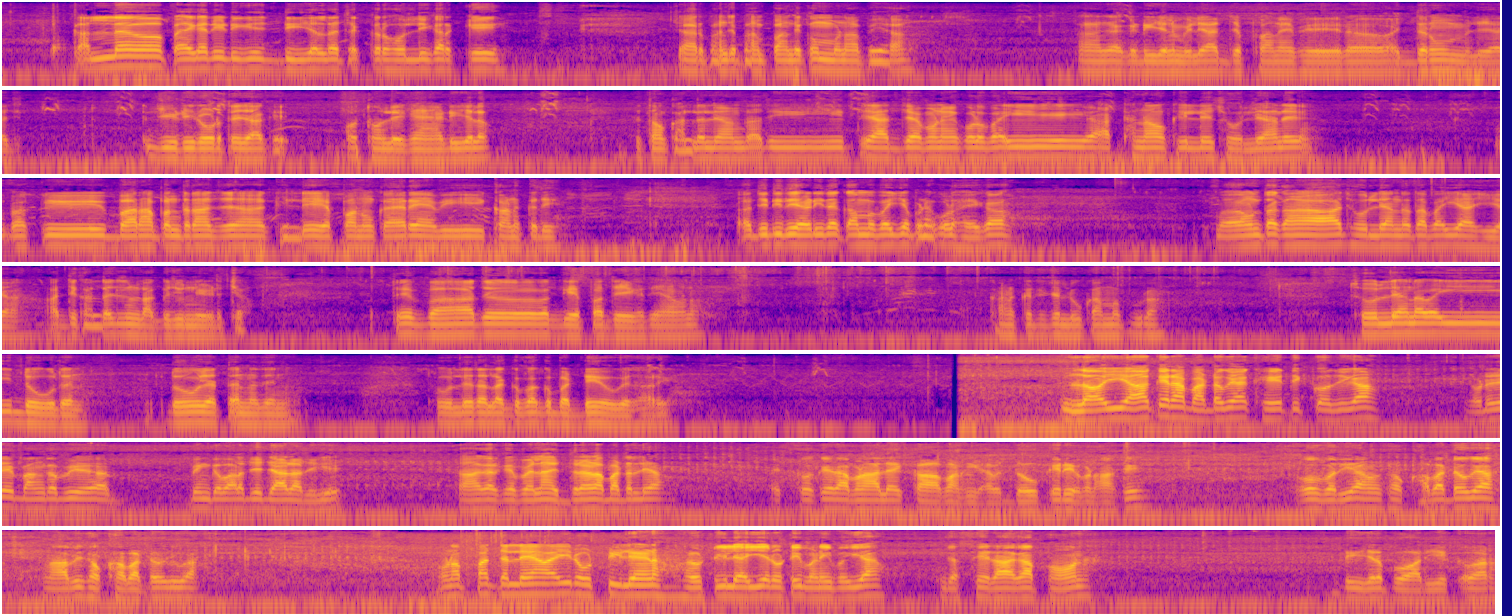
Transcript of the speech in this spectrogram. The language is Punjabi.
ਕੱਲ ਪੈ ਗਿਆ ਦੀ ਡੀ- ਡੀਜ਼ਲ ਦਾ ਚੱਕਰ ਹੋਲੀ ਕਰਕੇ। ਚਾਰ ਪੰਜ ਪੰਪਾਂ ਦੇ ਘੁੰਮਣਾ ਪਿਆ। ਤਾਂ ਜਾ ਕੇ ਡੀਜ਼ਲ ਮਿਲਿਆ। ਅੱਜ ਆਪਾਂ ਨੇ ਫੇਰ ਇਧਰੋਂ ਮਿਲਿਆ ਜੀਡੀ ਰੋਡ ਤੇ ਜਾ ਕੇ। ਉੱਥੋਂ ਲੈ ਕੇ ਆਇਆ ਡੀਜ਼ਲ। ਜਿੱਥੋਂ ਕੱਲ ਲਿਆਂਦਾ ਸੀ ਤੇ ਅੱਜ ਆਪਣੇ ਕੋਲ ਬਾਈ 8-9 ਕਿੱਲੇ ਛੋਲਿਆਂ ਦੇ। ਬਾਕੀ 12-15 ਚ ਕਿੱਲੇ ਆਪਾਂ ਨੂੰ ਕਹਿ ਰਹੇ ਆ ਵੀ ਕਣਕ ਦੇ। ਅੱਜ ਦੀ ਦਿਹਾੜੀ ਦਾ ਕੰਮ ਬਾਈ ਆਪਣੇ ਕੋਲ ਹੈਗਾ। ਹੁਣ ਤੱਕ ਆ ਛੋਲਿਆਂ ਦਾ ਤਾਂ ਬਾਈ ਆਹੀ ਆ, ਅੱਜ ਕੱਲ ਲੱਗ ਜੂ ਨੇੜ ਚ। ਤੇ ਬਾਅਦ ਅੱਗੇ ਆਪਾਂ ਦੇਖਦੇ ਆ ਹੁਣ। ਕਣਕ ਤੇ ਚੱਲੂ ਕੰਮ ਪੂਰਾ। ਛੋਲਿਆਂ ਦਾ ਬਾਈ 2 ਦਿਨ। ਦੋ ਜਾਂ ਤਿੰਨ ਦਿਨ। ਛੋਲੇ ਤਾਂ ਲਗਭਗ ਵੱਡੇ ਹੋ ਗਏ ਸਾਰੇ। ਲਓ ਜੀ ਆ ਘੇਰਾ ਵੱਢ ਗਿਆ, ਖੇਤ ਇੱਕੋ ਸੀਗਾ। ਥੋੜੇ ਜਿਹੇ ਬੰਗ ਵੀ, ਬਿੰਗ ਵਾਲ ਜੇ ਜ਼ਿਆਦਾ ਸੀਗੇ। ਤਾਂ ਕਰਕੇ ਪਹਿਲਾਂ ਇੱਧਰ ਵਾਲਾ ਵੱਢ ਲਿਆ। ਇੱਕੋ ਘੇਰਾ ਬਣਾ ਲਿਆ, ਇੱਕ ਆ ਬਣ ਗਿਆ, ਦੋ ਘੇਰੇ ਬਣਾ ਕੇ। ਉਹ ਵਧੀਆ, ਹੁਣ ਸੌਖਾ ਵੱਢ ਹੋ ਗਿਆ। ਆ ਵੀ ਸੌਖਾ ਵੱਢ ਹੋ ਜੂਗਾ ਹੁਣ ਆਪਾਂ ਚੱਲੇ ਆ ਬਾਈ ਰੋਟੀ ਲੈਣ। ਰੋਟੀ ਲਿਆਈਏ, ਰੋਟੀ ਬਣੀ ਪਈ ਆ। ਜੱਸੇ ਦਾ ਹੈਗਾ ਫੋਨ। ਡੀਜ਼ਲ ਪਵਾ ਦੀ ਇੱਕ ਵਾਰ।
